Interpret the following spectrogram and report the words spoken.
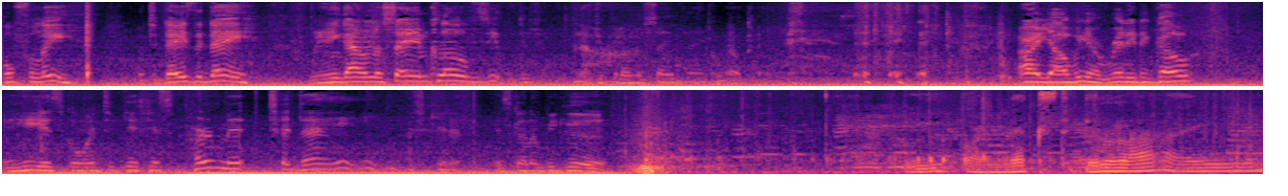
Hopefully, but today's the day. We ain't got on the same clothes. Did you, No. did you put on the same thing? Okay. All right, y'all. We are ready to go. And he is going to get his permit today. Let's get it. It's gonna be good. We are next in line.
